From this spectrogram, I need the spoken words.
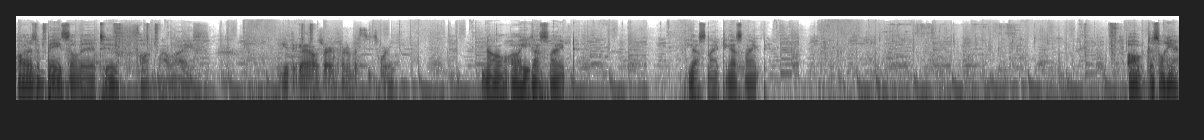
Oh, there's a base over there too. Fuck my life. You get the guy that was right in front of us, 220? No. Oh, he got sniped. He got sniped. He got sniped. Oh, just one here.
